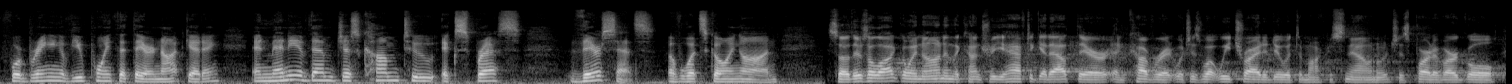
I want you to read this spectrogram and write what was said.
for bringing a viewpoint that they are not getting, and many of them just come to express their sense of what's going on so there's a lot going on in the country. You have to get out there and cover it, which is what we try to do with Democracy Now! and which is part of our goal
